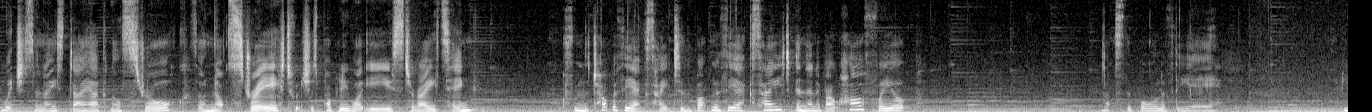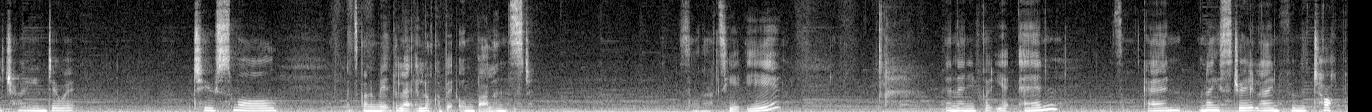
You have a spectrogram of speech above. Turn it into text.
which is a nice diagonal stroke, so not straight, which is probably what you're used to writing. From the top of the X height to the bottom of the X height, and then about halfway up, that's the ball of the A. You try and do it too small, it's going to make the letter look a bit unbalanced. So that's your A. And then you've got your N. So again, nice straight line from the top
